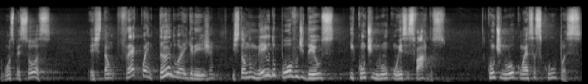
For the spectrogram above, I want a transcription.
Algumas pessoas estão frequentando a igreja estão no meio do povo de Deus e continuam com esses fardos, continuam com essas culpas,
